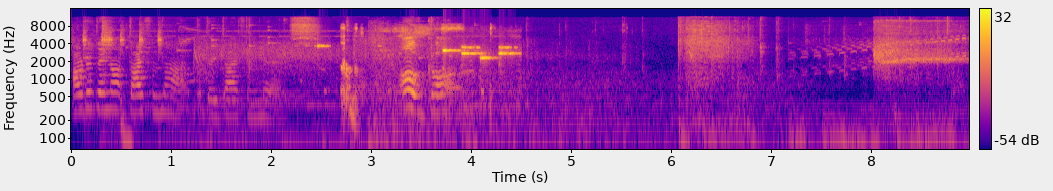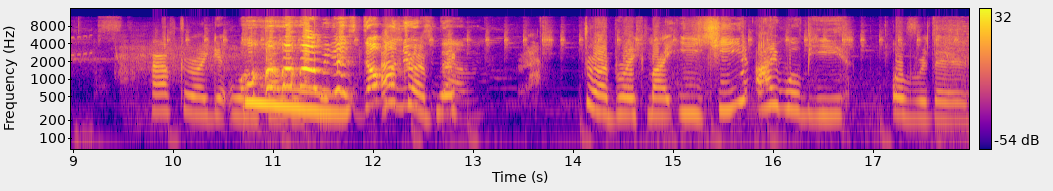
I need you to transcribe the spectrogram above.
How did they not die from that, but they died from this? Oh god. After I get one thousand, you just double After I break- them. after I break my E key, I will be over there.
